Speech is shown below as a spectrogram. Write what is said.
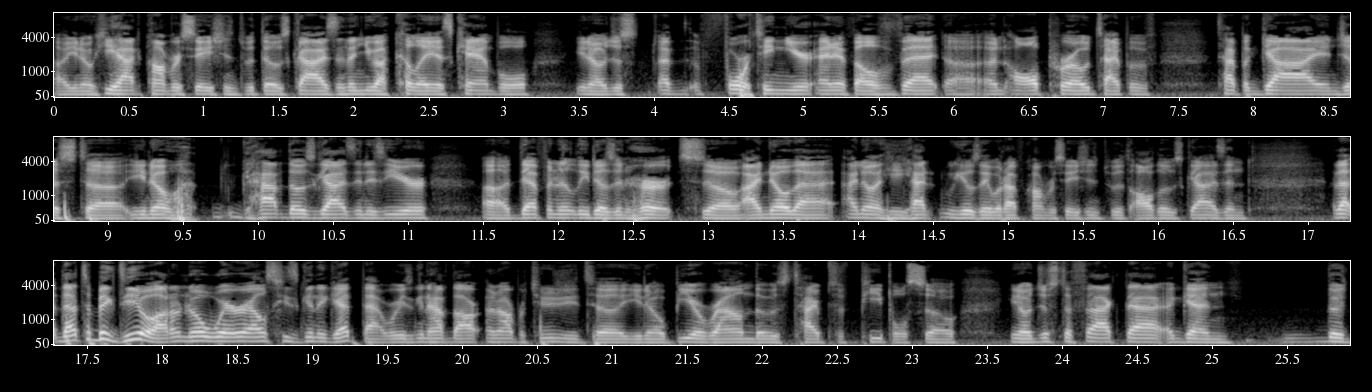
Uh, you know, he had conversations with those guys, and then you got Calais Campbell. You know, just a 14 year NFL vet, uh, an All Pro type of type of guy, and just uh, you know have those guys in his ear. Uh, definitely doesn't hurt. So I know that I know he had he was able to have conversations with all those guys, and that, that's a big deal. I don't know where else he's going to get that, where he's going to have the, an opportunity to, you know, be around those types of people. So, you know, just the fact that, again, the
